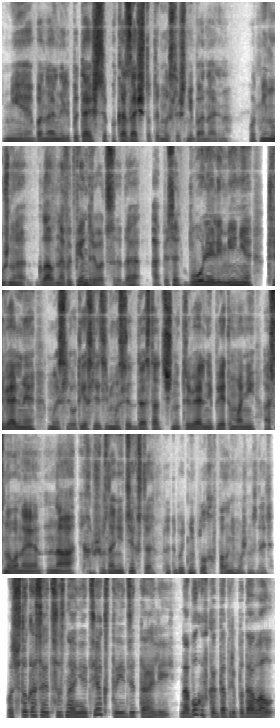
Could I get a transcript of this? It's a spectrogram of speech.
не банально или пытаешься показать, что ты мыслишь не банально. Вот не нужно, главное, выпендриваться, да, а писать более или менее тривиальные мысли. Вот если эти мысли достаточно тривиальные, при этом они основаны на хорошем знании текста, то это будет неплохо, вполне можно сдать. Вот что касается знания текста и деталей. Набоков, когда преподавал,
